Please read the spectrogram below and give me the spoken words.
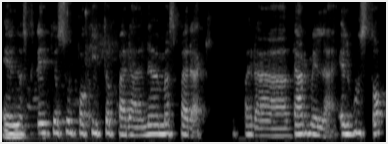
en los créditos un poquito para, nada más para, para darme el gusto,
